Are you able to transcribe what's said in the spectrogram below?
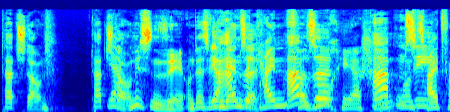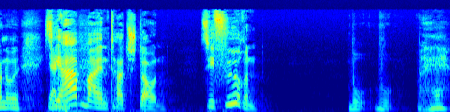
Touchdown. ja, Touchdown. müssen sie. Und deswegen Ja, werden haben sie sie. keinen Haben sie. Versuch herschenken Haben und sie. Zeit von. Ja, sie gut. haben einen Touchdown. Sie führen. Wo, wo, hä?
